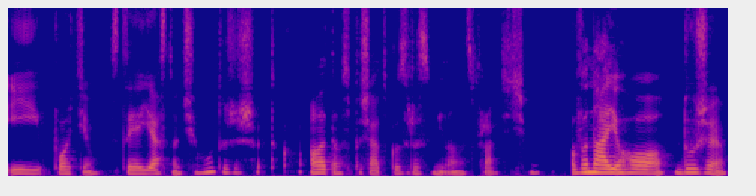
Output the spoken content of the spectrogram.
і потім стає ясно, чому дуже швидко. Але там спочатку зрозуміло насправді чому. Вона його дуже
